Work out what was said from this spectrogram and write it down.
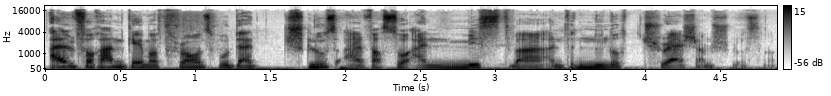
Allen voran Game of Thrones, wo der Schluss einfach so ein Mist war, einfach nur noch Trash am Schluss war.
